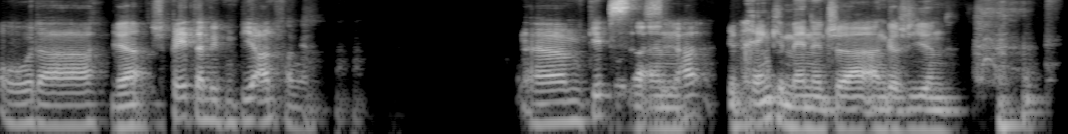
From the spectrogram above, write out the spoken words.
Oder ja. später mit dem Bier anfangen. Ähm, Gibt es einen Getränkemanager engagieren?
